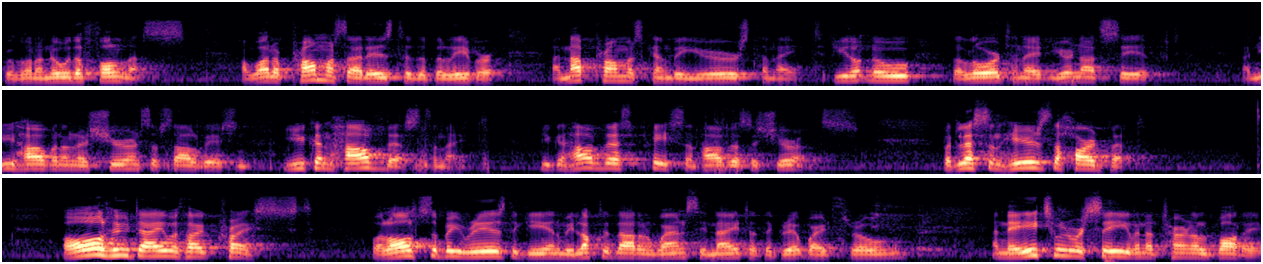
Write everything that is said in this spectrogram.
We're going to know the fullness. And what a promise that is to the believer. And that promise can be yours tonight. If you don't know the Lord tonight, you're not saved. And you have an assurance of salvation. You can have this tonight. You can have this peace and have this assurance. But listen, here's the hard bit. All who die without Christ will also be raised again. We looked at that on Wednesday night at the Great White Throne. And they each will receive an eternal body.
